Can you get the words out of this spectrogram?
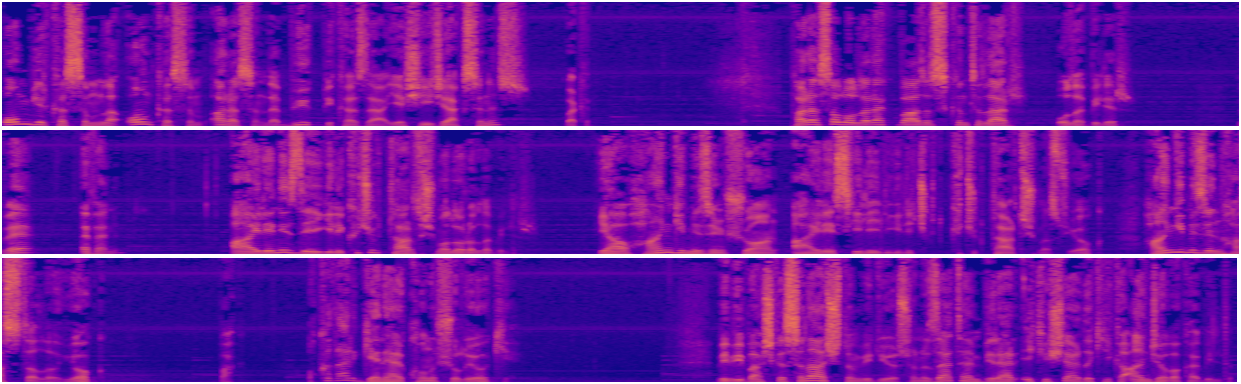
11 Kasım'la 10 Kasım arasında büyük bir kaza yaşayacaksınız. Bakın, parasal olarak bazı sıkıntılar olabilir ve efendim ailenizle ilgili küçük tartışmalar olabilir. Ya hangimizin şu an ailesiyle ilgili küçük tartışması yok? Hangimizin hastalığı yok? Bak o kadar genel konuşuluyor ki. Ve bir başkasına açtım videosunu. Zaten birer ikişer dakika anca bakabildim.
